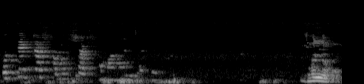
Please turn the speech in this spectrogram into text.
প্রত্যেকটা সমস্যার সমাধান যাতে ধন্যবাদ।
